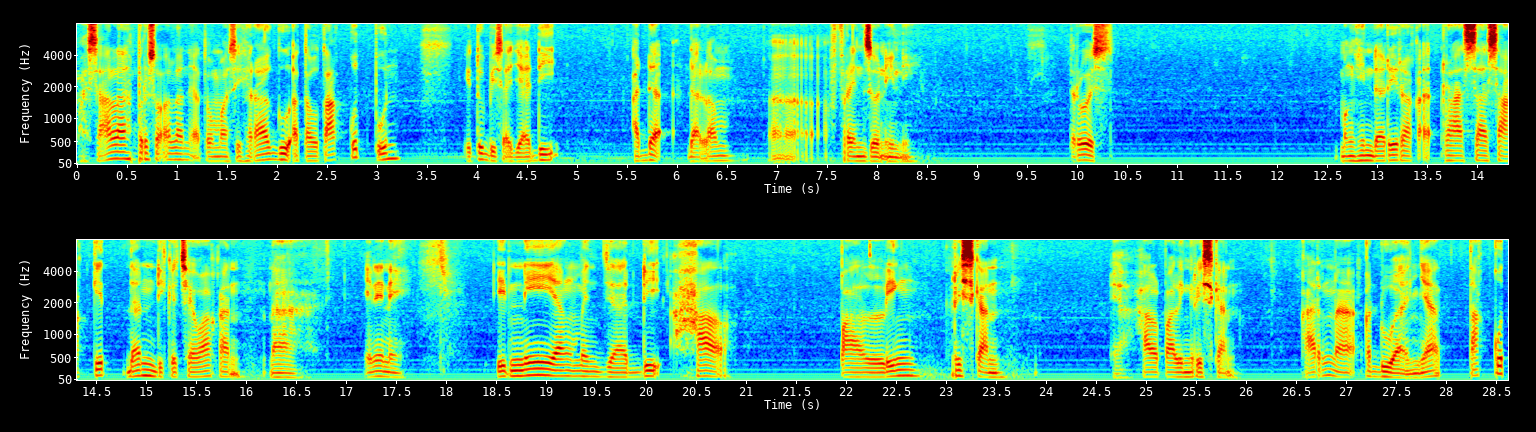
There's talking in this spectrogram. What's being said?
masalah persoalannya atau masih ragu atau takut pun itu bisa jadi ada dalam uh, friend zone ini. Terus menghindari rasa sakit dan dikecewakan. Nah, ini nih. Ini yang menjadi hal paling riskan. Ya, hal paling riskan. Karena keduanya takut.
